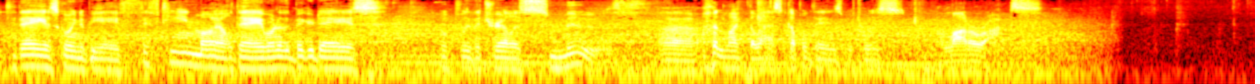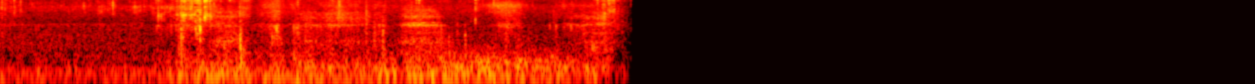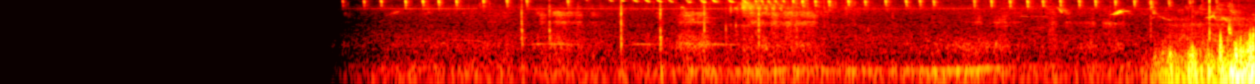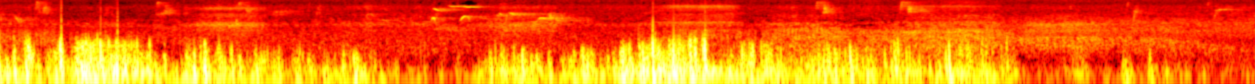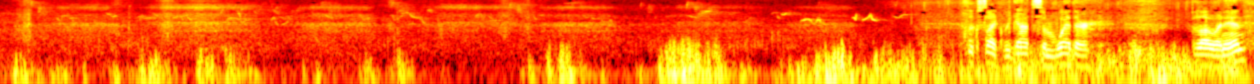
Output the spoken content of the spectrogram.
Today is going to be a 15 mile day, one of the bigger days. Hopefully, the trail is smooth, uh, unlike the last couple days, which was lot of rocks. Looks like we got some weather blowing in.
